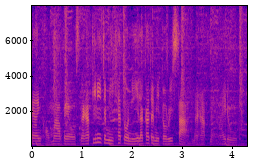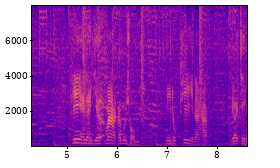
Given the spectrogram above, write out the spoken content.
งานของ Marvels นะครับที่นี่จะมีแค่ตัวนี้แล้วก็จะมีตัวริซาร์ดนะครับนะให้ดู ที่อันนี้เยอะมากท่านผู้ชมมีทุกที่นะครับ เยอะจริง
